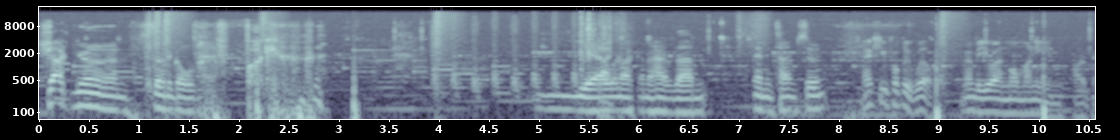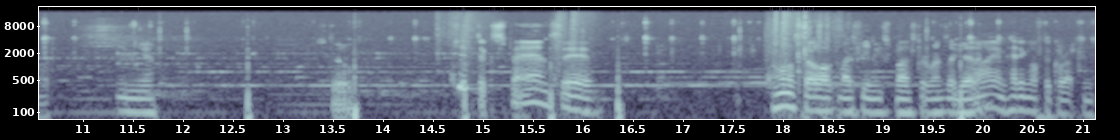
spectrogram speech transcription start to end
Shotgun! 70 gold. fuck. yeah, we're not gonna have that anytime soon. Actually, you probably will. Remember, you earn more money in hard mode. Mm, yeah. Still. Just expensive. I wanna sell off my Phoenix Blaster once I get it. I am heading off the corruption.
